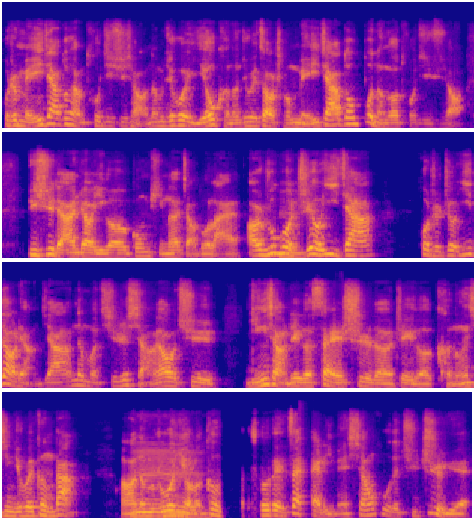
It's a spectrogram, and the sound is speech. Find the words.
或者每一家都想投机取巧，那么就会也有可能就会造成每一家都不能够投机取巧，必须得按照一个公平的角度来。而如果只有一家或者只有一到两家，那么其实想要去影响这个赛事的这个可能性就会更大。啊，那么如果你有了更多的车队在里面相互的去制约，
